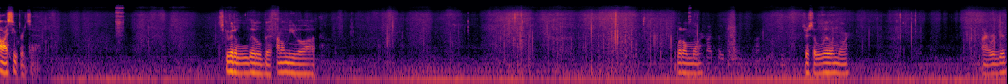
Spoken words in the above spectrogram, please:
Oh, I see where it's at. Give it a little bit. I don't need a lot. A little more. Just a little more. Alright, we're good.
